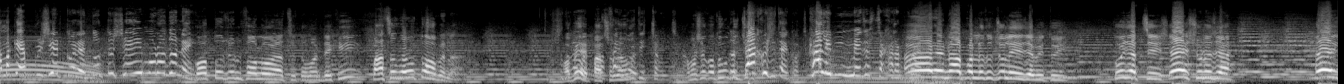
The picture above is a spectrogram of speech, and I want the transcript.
আমাকে অ্যাপ্রিশিয়েট করে তোর তো সেই মরদও নেই। কতজন ফলোয়ার আছে তোমার দেখি? পাঁচ হাজারও তো হবে না। হবে পাঁচ হবে। আমার সাথে কথা বলতে যা খুশি তাই কর খালি মেজাজটা খারাপ আরে না পারলে তো চলে যাবি তুই। কই যাচ্ছিস? এই শুনে যা। এই।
